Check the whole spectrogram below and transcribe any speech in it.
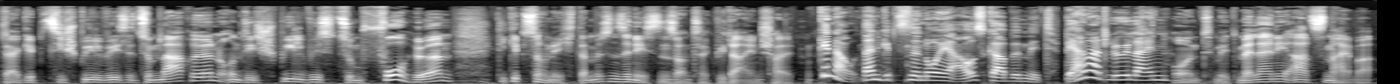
Da gibt es die Spielwiese zum Nachhören und die Spielwiese zum Vorhören, die gibt es noch nicht. Da müssen Sie nächsten Sonntag wieder einschalten. Genau, dann gibt es eine neue Ausgabe mit Bernhard Löhlein und mit Melanie Arzenheimer.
